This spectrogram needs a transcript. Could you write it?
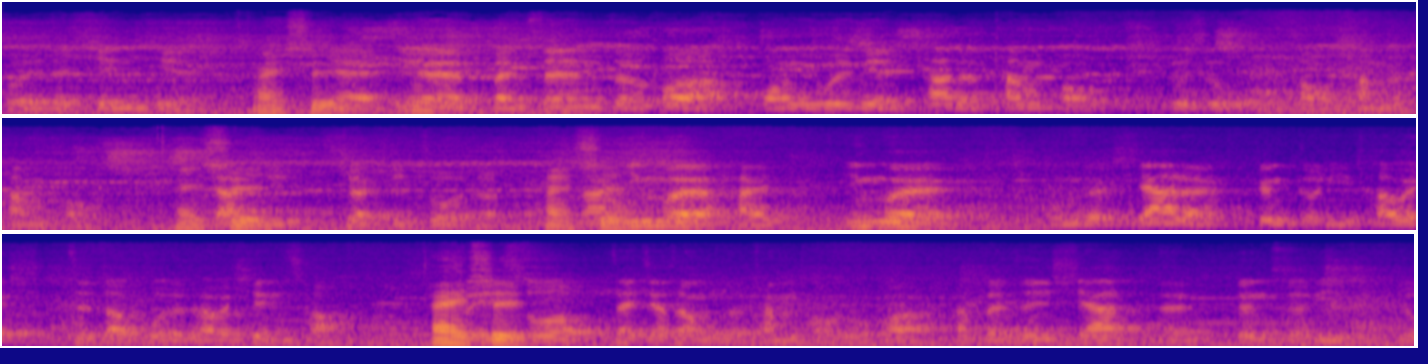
所谓的鲜甜，哎是。对，因为本身的话，黄鱼微面它的汤头就是我们熬汤的汤头，哎是。下去下去做的，哎是。因为还，因为我们的虾仁跟蛤蜊，它会制造过的，它会先炒。哎，是说再加上我们的汤头的话，它本身虾仁跟蛤蜊有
